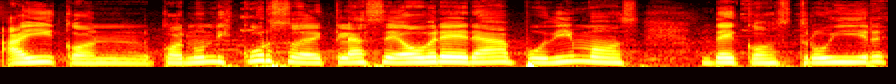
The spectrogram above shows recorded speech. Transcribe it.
ahí con, un discurso de clase obrera pudimos deconstruir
